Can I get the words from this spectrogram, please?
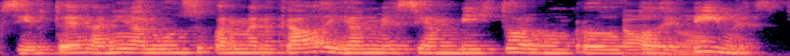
si ustedes han ido a algún supermercado, díganme si han visto algún producto de pymes.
